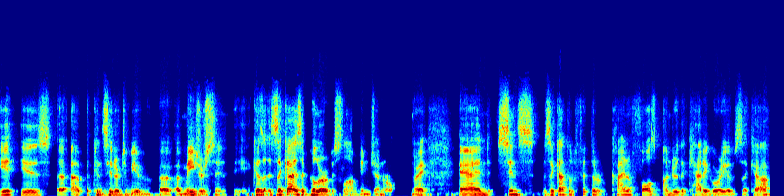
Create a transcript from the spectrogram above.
it is considered to be a, a, major sin because zakah is a pillar of Islam in general, right? And since zakat al-fitr kind of falls under the category of zakah,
